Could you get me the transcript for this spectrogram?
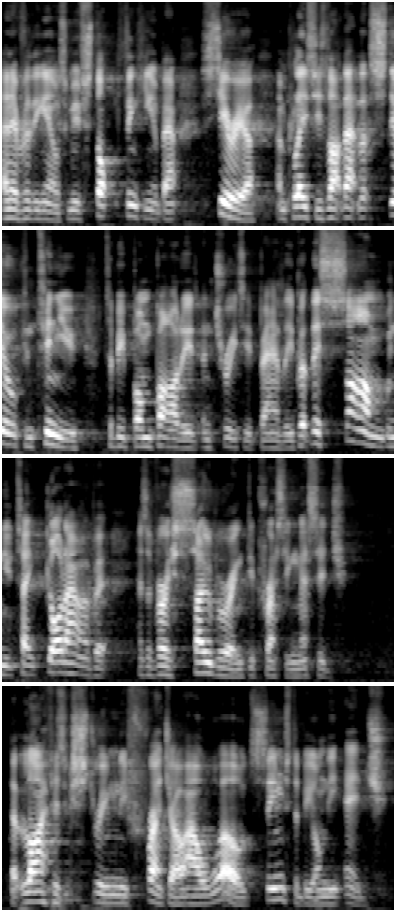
and everything else. And we've stopped thinking about Syria and places like that that still continue to be bombarded and treated badly. But this psalm, when you take God out of it, has a very sobering, depressing message that life is extremely fragile. Our world seems to be on the edge.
